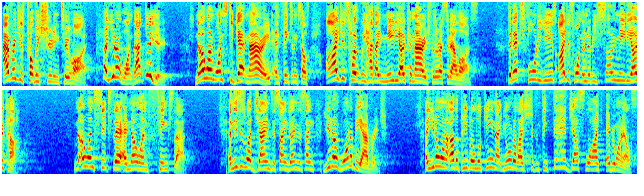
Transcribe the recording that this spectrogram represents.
Average is probably shooting too high. No, you don't want that, do you? No one wants to get married and think to themselves, I just hope we have a mediocre marriage for the rest of our lives. The next 40 years, I just want them to be so mediocre. No one sits there and no one thinks that. And this is what James is saying. James is saying, you don't want to be average. And you don't want other people to look in at your relationship and think they're just like everyone else.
